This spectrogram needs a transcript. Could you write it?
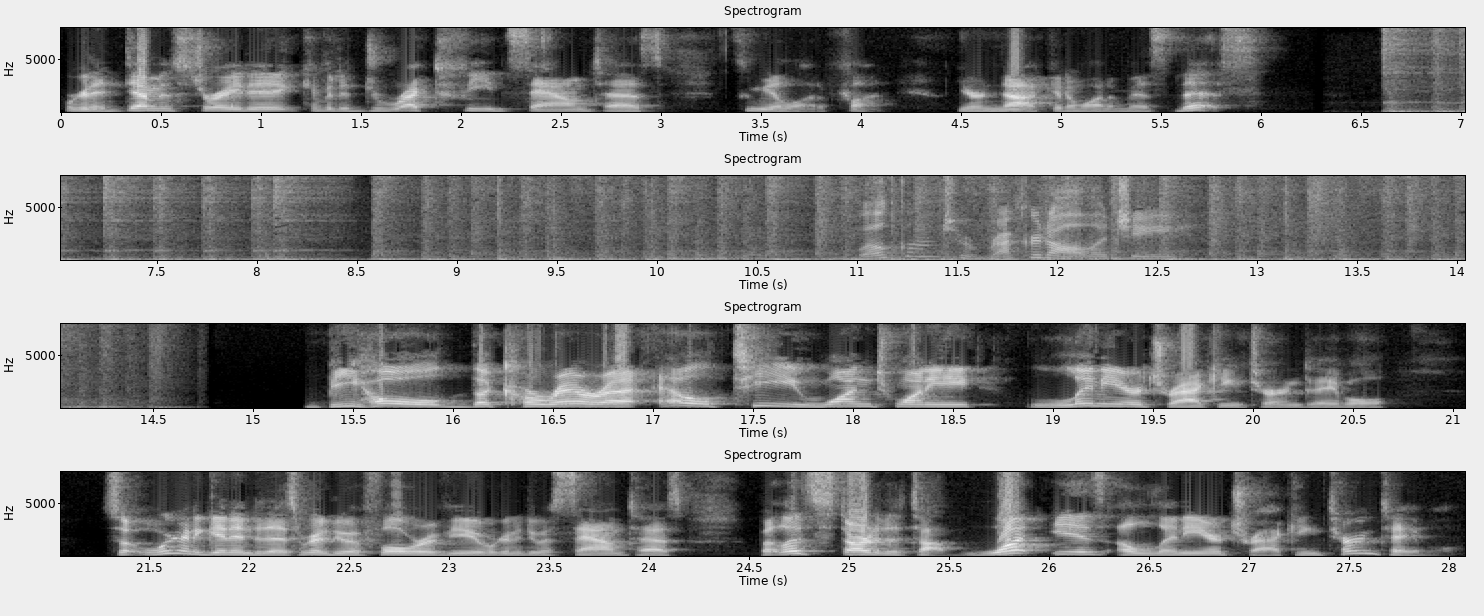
We're going to demonstrate it, give it a direct feed sound test. It's going to be a lot of fun. You're not going to want to miss this. Welcome to Recordology. Behold the Carrera LT120 linear tracking turntable. So we're going to get into this. We're going to do a full review. We're going to do a sound test. But let's start at the top. What is a linear tracking turntable?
